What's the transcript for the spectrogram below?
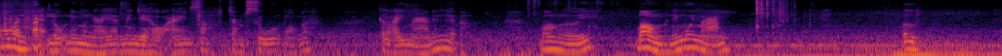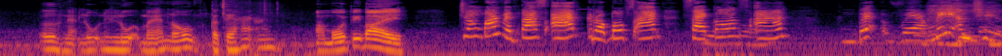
អូវ៉ែនតាលក់នេះមួយថ្ងៃអត់មាននិយាយហៅឯងសោះចាំសួរហ្មងណាតម្លៃម៉ាននេះនេះបងអើយបងនេះមួយម៉ានអឺអឺអ្នកលក់នេះលក់មែនលោកទៅផ្ទះឲ្យអញអ1 2 3ចង់បានវ៉ែនតាស្អាតក្របោបស្អាតខ្សែកស្អាតវែវ៉ាមីអញ្ជិល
